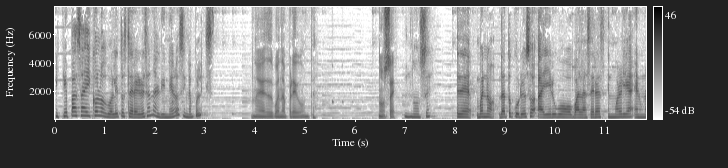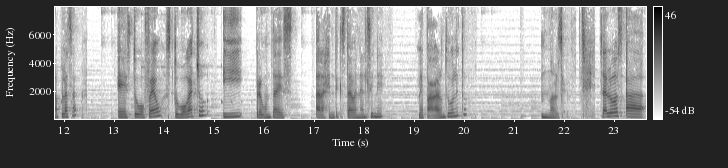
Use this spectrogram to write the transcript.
¿Y qué pasa ahí con los boletos? ¿Te regresan el dinero, Cinépolis? Esa es buena pregunta. No sé. No sé. Eh, bueno, dato curioso, ayer hubo balaceras en Morelia en una plaza. Eh, estuvo feo, estuvo gacho y pregunta es, ¿a la gente que estaba en el cine le pagaron su boleto? No lo sé. Saludos a,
